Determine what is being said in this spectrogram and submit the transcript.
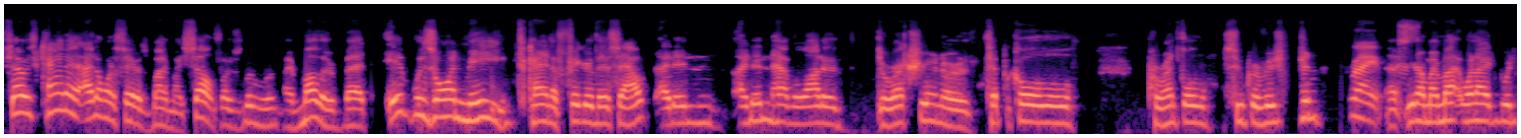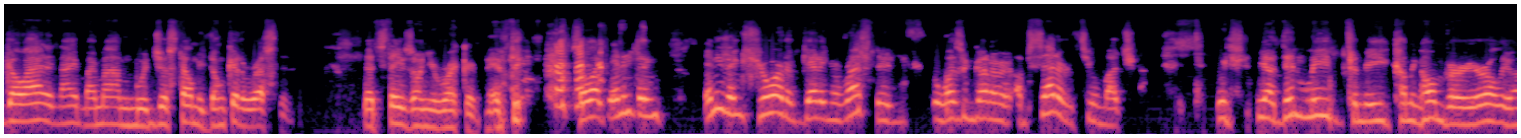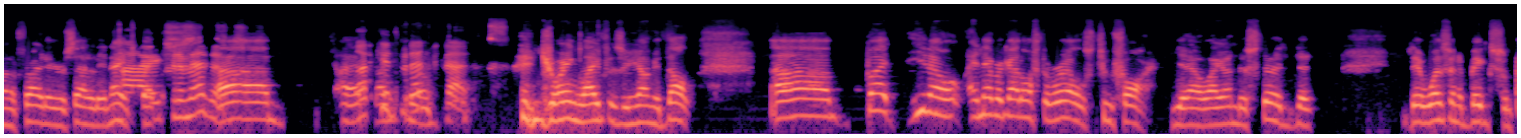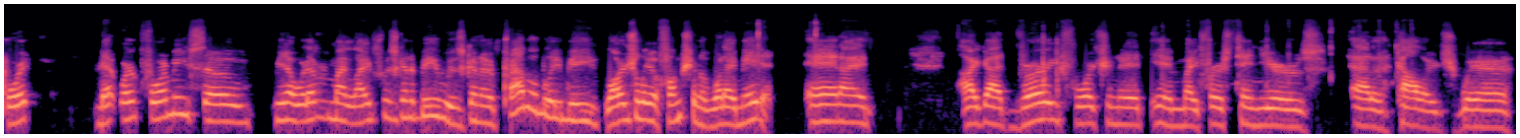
So I was kind of, I don't want to say I was by myself. I was living with my mother, but it was on me to kind of figure this out. I didn't, I didn't have a lot of direction or typical parental supervision. Right. Uh, you know, my mom, when I would go out at night, my mom would just tell me, don't get arrested that stays on your record. so like anything, anything short of getting arrested wasn't going to upset her too much, which you know didn't lead to me coming home very early on a Friday or Saturday night. I but, can imagine. Um, a lot of kids I, would end that. Enjoying life as a young adult. Uh, but you know, I never got off the rails too far. You know, I understood that there wasn't a big support network for me, so you know, whatever my life was going to be was going to probably be largely a function of what I made it. And I, I got very fortunate in my first 10 years out of college where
